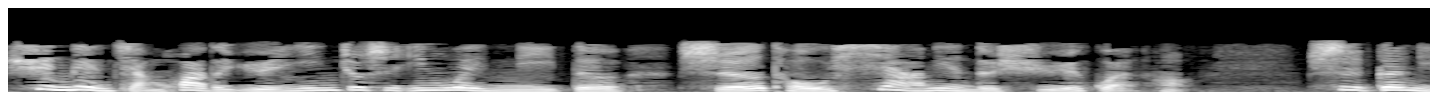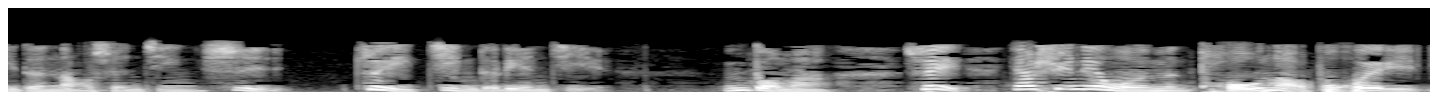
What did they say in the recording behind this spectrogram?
训练讲话的原因，就是因为你的舌头下面的血管哈，是跟你的脑神经是最近的连接，你懂吗？所以要训练我们的头脑不会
